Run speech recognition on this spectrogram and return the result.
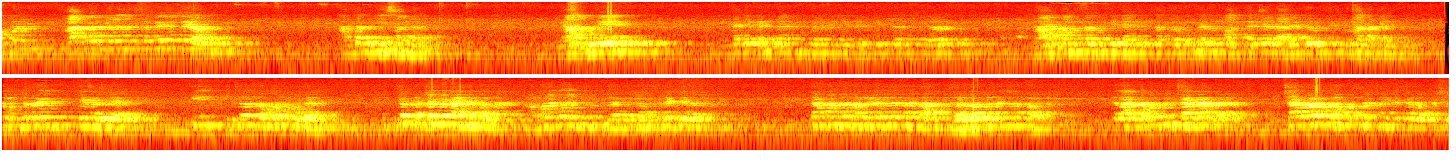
आपण हात वर केला सगळे उभे राहतो आता मी सांगणार यापुढे तर प्रमुख मालकाच्या डायरेक्टरवरती गुन्हा दाखल केस असे आहे की इथं लोक लोक आहेत इतकं प्रचंड आम्हाला सिलेक्ट केलं त्या माणसाला सांगितलं गेलं हा घर बांधवायला त्याला पावला त्याला आतापासून चार वेळा झाला चार वेळा ग्रामपंचायत सांगितलं त्या लोकांशी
